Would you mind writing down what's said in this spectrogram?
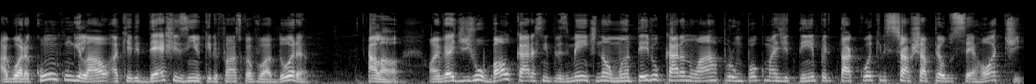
Agora, com o Kung Lao, aquele dashzinho que ele faz com a voadora, ah lá, ó. Ao invés de derrubar o cara simplesmente, não, manteve o cara no ar por um pouco mais de tempo, ele tacou aquele chapéu do serrote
